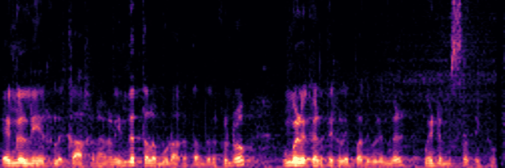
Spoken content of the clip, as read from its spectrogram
எங்கள் நேயர்களுக்காக நாங்கள் இந்த தளமூடாக தந்திருக்கின்றோம். உங்கள் கருத்துக்களை பதிவிடுங்கள். மீண்டும் சந்திப்போம்.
